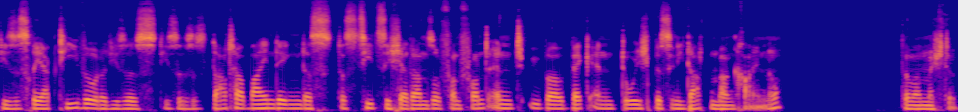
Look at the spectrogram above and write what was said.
dieses Reaktive oder dieses, dieses Data Binding, das, das zieht sich ja dann so von Frontend über Backend durch bis in die Datenbank rein, ne? Wenn man möchte.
